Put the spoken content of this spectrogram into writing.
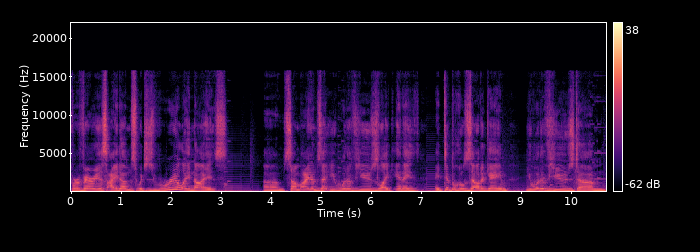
for various items, which is really nice. Um, some items that you would have used like in a, a typical Zelda game, you would have used um,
